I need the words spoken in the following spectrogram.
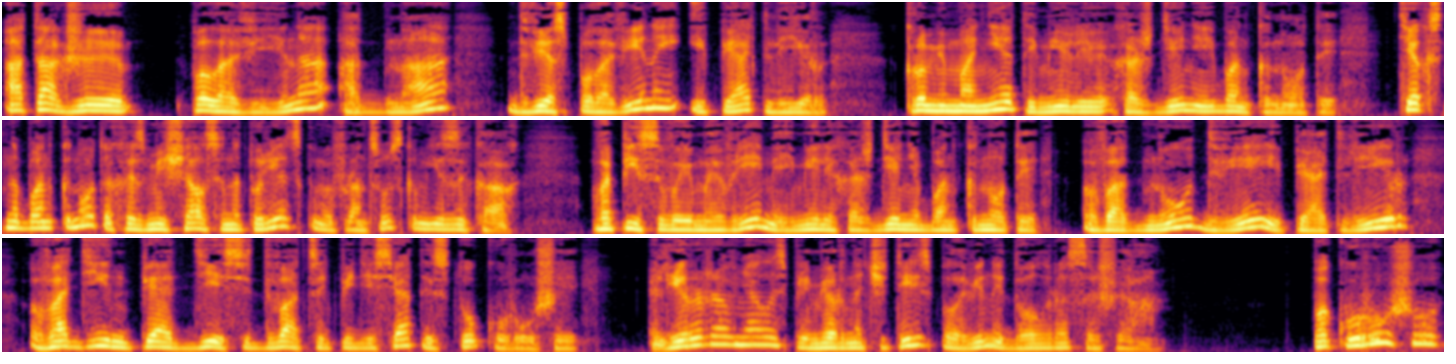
а также половина, одна, две с половиной и пять лир. Кроме монет имели хождение и банкноты, Текст на банкнотах размещался на турецком и французском языках. В описываемое время имели хождение банкноты в одну, две и пять лир, в один, пять, десять, двадцать, пятьдесят и сто курушей. Лира равнялась примерно четыре с половиной доллара США. По курушу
